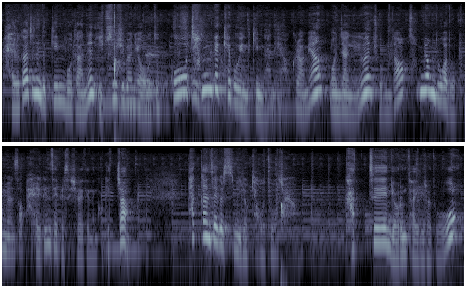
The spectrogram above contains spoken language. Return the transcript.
밝아지는 느낌보다는 입술 주변이 네. 어둡고 창백해 보이는 느낌이 나네요. 그러면 원장님은 좀 더 선명도가 높으면서 밝은 색을 쓰셔야 되는 거겠죠? 탁한 색을 쓰면 이렇게 어두워져요. 같은 여름 타입이라도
